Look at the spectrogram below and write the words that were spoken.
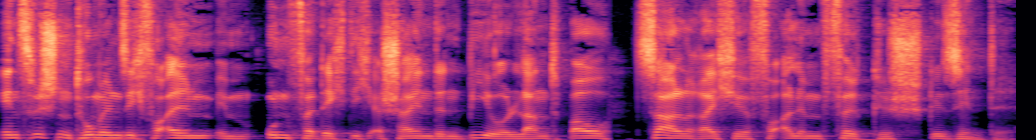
Inzwischen tummeln sich vor allem im unverdächtig erscheinenden Biolandbau zahlreiche, vor allem völkisch Gesinnte.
